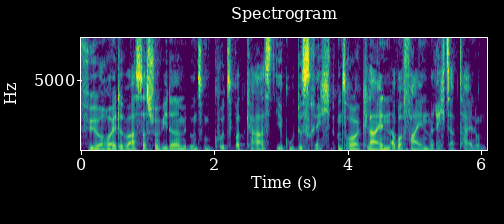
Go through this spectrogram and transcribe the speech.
Für heute war es das schon wieder mit unserem Kurzpodcast Ihr gutes Recht, unserer kleinen, aber feinen Rechtsabteilung.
